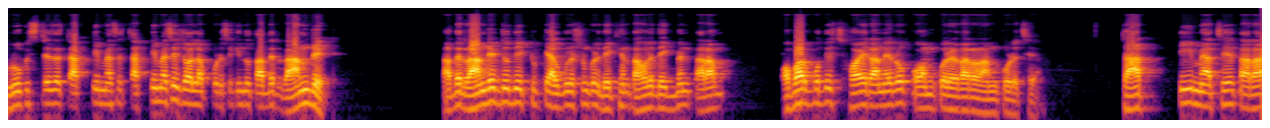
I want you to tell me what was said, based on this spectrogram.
গ্রুপ স্টেজে চারটি ম্যাচে চারটি ম্যাচে জয়লাভ করেছে কিন্তু তাদের রান রেট তাদের রান রেট যদি একটু ক্যালকুলেশন করে দেখেন তাহলে দেখবেন তারা ওভার প্রতি ছয় রানেরও কম করে তারা রান করেছে। চারটি ম্যাচে তারা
